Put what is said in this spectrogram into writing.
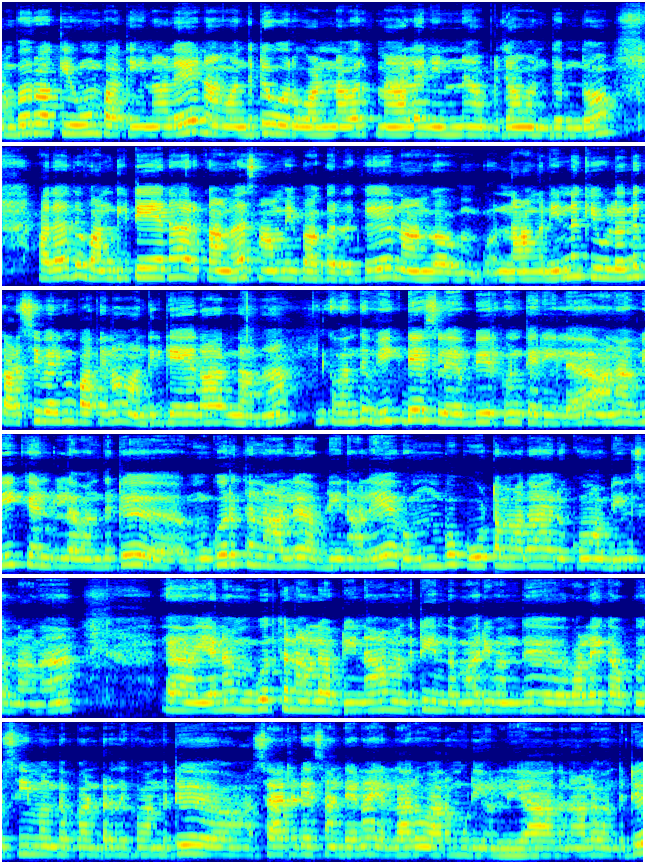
ஐம்பது ரூபா க்யூவும் பார்த்தீங்கனாலே நாங்கள் வந்துட்டு ஒரு ஒன் ஹவருக்கு மேலே நின்று அப்படி தான் வந்திருந்தோம். அதாவது வந்துக்கிட்டே தான் இருக்காங்க சாமி பார்க்கறதுக்கு நாங்கள் நாங்கள் நின்ன க்யூலேருந்து கடைசி வரைக்கும் பார்த்தீங்கன்னா வந்துக்கிட்டே தான் இருந்தாங்க. இங்கே வந்து வீக் டேஸில் எப்படி இருக்குன்னு தெரியல. ஆனால் வீக்கெண்டில் வந்துட்டு முகூர்த்த நாள் அப்படின்னாலே ரொம்ப கூட்டமாக தான் இருக்கும் அப்படின்னு சொன்னாங்க. ஏன்னா முகூர்த்த நாள் அப்படின்னா வந்துட்டு இந்த மாதிரி வந்து வளைகாப்பு சீமந்தம் பண்ணுறதுக்கு வந்துட்டு சாட்டர்டே சண்டேனா எல்லோரும் வர முடியும் இல்லையா? அதனால் வந்துட்டு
